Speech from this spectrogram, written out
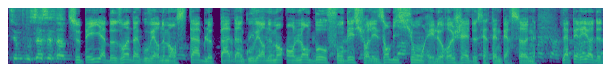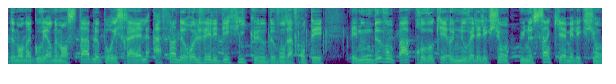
Ce pays a besoin d'un gouvernement stable, pas d'un gouvernement en lambeaux fondé sur les ambitions et le rejet de certaines personnes. La période demande un gouvernement stable pour Israël afin de relever les défis que nous devons affronter. Et nous ne devons pas provoquer une nouvelle élection, une cinquième élection.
